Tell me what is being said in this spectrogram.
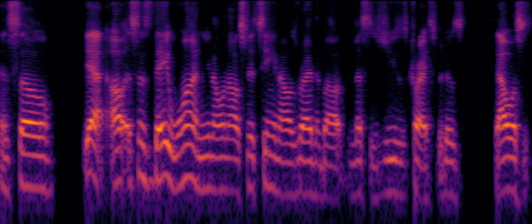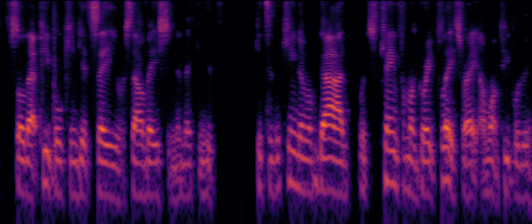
and so, yeah, I, since day one, you know, when I was 15, I was writing about the message of Jesus Christ, but it was that was so that people can get saved or salvation and they can get get to the kingdom of God, which came from a great place, right? I want people to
